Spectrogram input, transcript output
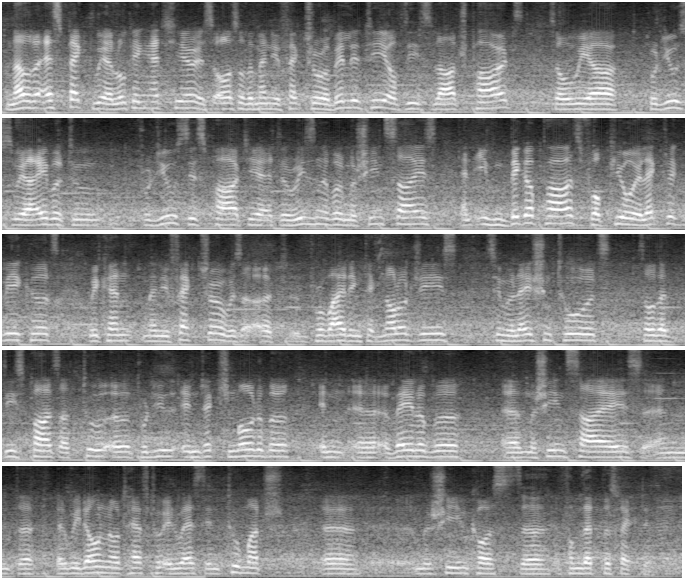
Another aspect we are looking at here is also the manufacturability of these large parts. So we are produce, we are able to produce this part here at a reasonable machine size and even bigger parts for pure electric vehicles we can manufacture with uh, providing technologies, simulation tools so that these parts are to, uh, produce, injection moldable in uh, available uh, machine size and uh, that we do not not have to invest in too much uh, machine costs uh, from that perspective.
